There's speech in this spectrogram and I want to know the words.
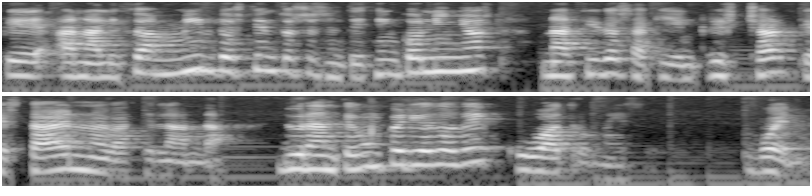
que analizó a 1.265 niños nacidos aquí en Christchurch, que está en Nueva Zelanda, durante un periodo de cuatro meses. Bueno,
